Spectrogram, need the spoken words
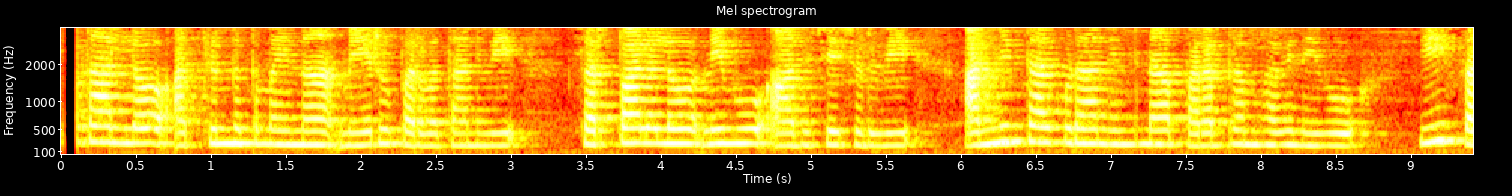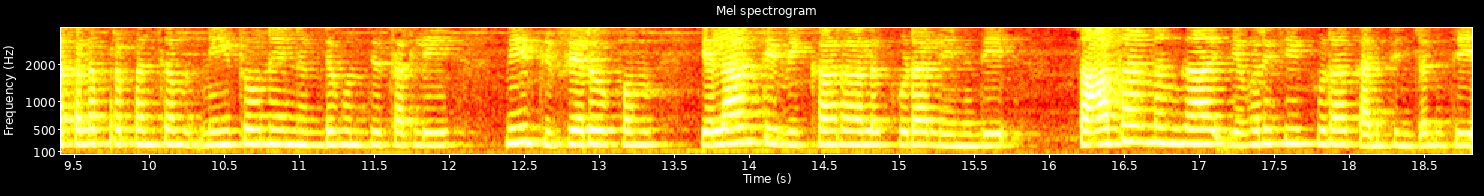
పర్వతాల్లో అత్యున్నతమైన మేరు పర్వతానివి సర్పాలలో నీవు ఆదిశేషుడివి అన్నింటా కూడా నిండిన పరబ్రహ్మవి నీవు. ఈ సకల ప్రపంచం నీతోనే నిండి ఉంది తల్లి. నీ దివ్య రూపం ఎలాంటి వికారాలు కూడా లేనిది. సాధారణంగా ఎవరికీ కూడా కనిపించనిది.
